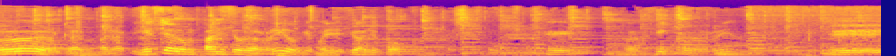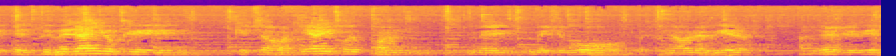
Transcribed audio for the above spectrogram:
Oh, el Y este era un Pancho del Río que falleció hace poco. Eh, Francisco del Río. Eh, el primer año que, que trabajé ahí fue cuando me, llevó el señor Levier, Andrés Levier.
